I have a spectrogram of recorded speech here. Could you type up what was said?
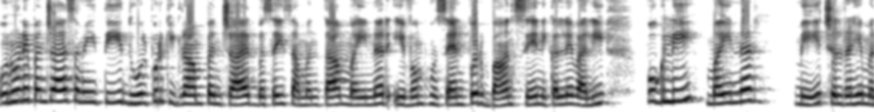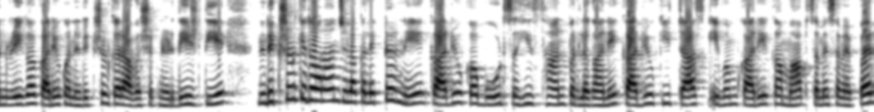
उन्होंने पंचायत समिति धौलपुर की ग्राम पंचायत बसई सामंता मैनर एवं हुसैनपुर बाँध से निकलने वाली पुगली मैनर में चल रहे मनरेगा कार्यों का निरीक्षण कर आवश्यक निर्देश दिए। निरीक्षण के दौरान जिला कलेक्टर ने कार्यों का बोर्ड सही स्थान पर लगाने, कार्यों की टास्क एवं कार्य का माप समय समय पर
